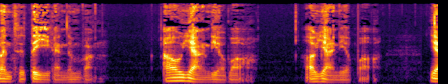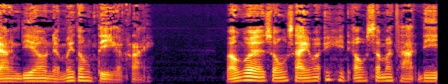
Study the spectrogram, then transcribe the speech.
มันจะตีกันจำฝัง เอาอย่างเดียวบอเอาอย่างเดียวบออย่างเดียวเนี่ยไม่ต้องตีกับใครบางก็จะสงสัยว่าเออเอาสมถะดี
